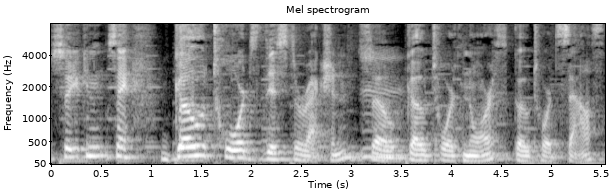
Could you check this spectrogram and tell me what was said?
so you can say go towards this direction. So go towards north, go towards south,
